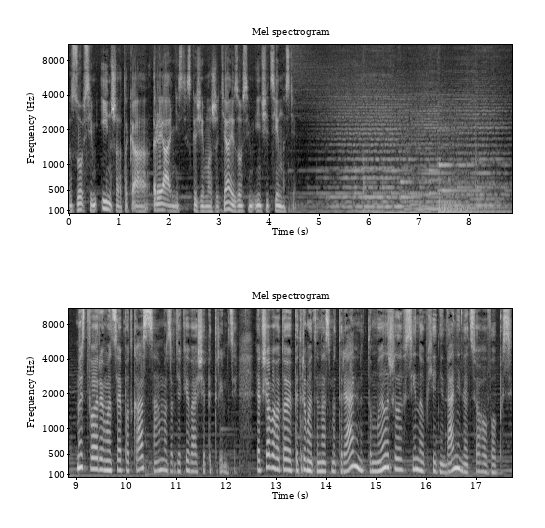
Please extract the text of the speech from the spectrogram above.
Зовсім інша така реальність, скажімо, життя і зовсім інші цінності. Ми створюємо цей подкаст саме завдяки вашій підтримці. Якщо ви готові підтримати нас матеріально, то ми лишили всі необхідні дані для цього в описі.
